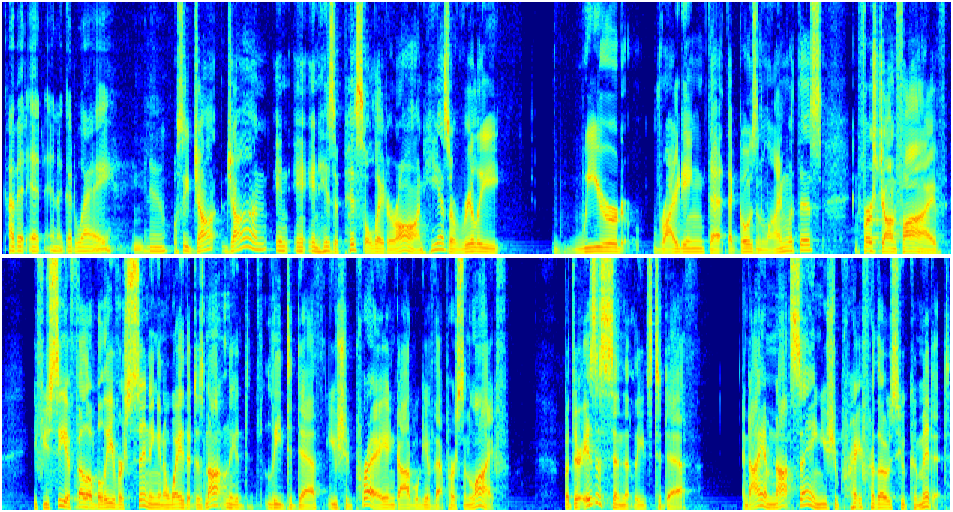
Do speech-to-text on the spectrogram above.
covet it in a good way. Mm-hmm. You know. Well, see, John, John in, in in his epistle later on, he has a really weird writing that that goes in line with this. In 1 John five, if you see a fellow believer sinning in a way that does not lead, lead to death, you should pray, and God will give that person life. But there is a sin that leads to death, and I am not saying you should pray for those who commit it.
